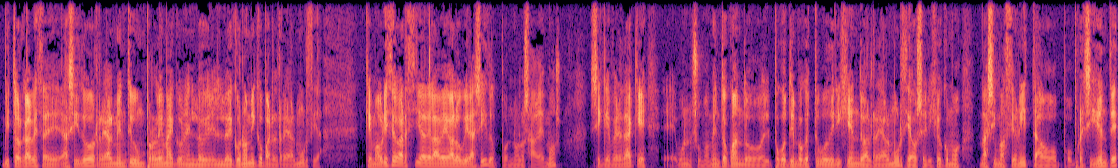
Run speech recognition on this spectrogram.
Víctor Galvez eh, ha sido realmente un problema en lo, económico para el Real Murcia. ¿Que Mauricio García de la Vega lo hubiera sido? Pues no lo sabemos. Sí que es verdad que, eh, bueno, en su momento, cuando el poco tiempo que estuvo dirigiendo al Real Murcia o se eligió como máximo accionista o, o presidente,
